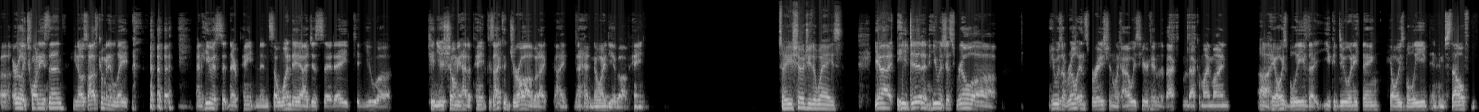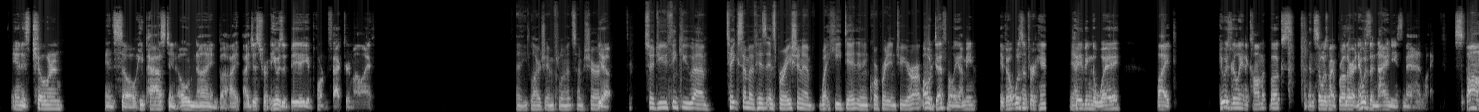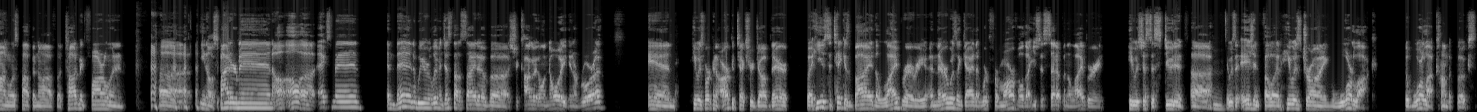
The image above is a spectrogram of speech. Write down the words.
uh, early twenties then. You know, so I was coming in late, and he was sitting there painting. And so one day I just said, "Hey, can you uh, can you show me how to paint?" Because I could draw, but I, I I had no idea about paint. So he showed you the ways. Yeah, he did, and he was just real. Uh, he was a real inspiration. Like I always hear him in the back back of my mind uh, he always believed that you could do anything. He always believed in himself and his children. And so he passed in 09, but I, I just, he was a big, important factor in my life. A large influence, I'm sure. Yeah. So do you think you um, take some of his inspiration of what he did and incorporate it into your art? Oh, definitely. I mean, if it wasn't for him yeah. paving the way, like he was really into comic books, and so was my brother. And it was the '90s, man. Like Spawn was popping off, uh, Todd McFarlane, uh, you know, Spider Man, all, all uh, X Men, and then we were living just outside of uh, Chicago, Illinois, in Aurora, and he was working an architecture job there. But he used to take us by the library, and there was a guy that worked for Marvel that used to set up in the library. He was just a student. Uh, mm. It was an Asian fellow, and he was drawing Warlock, the Warlock comic books.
